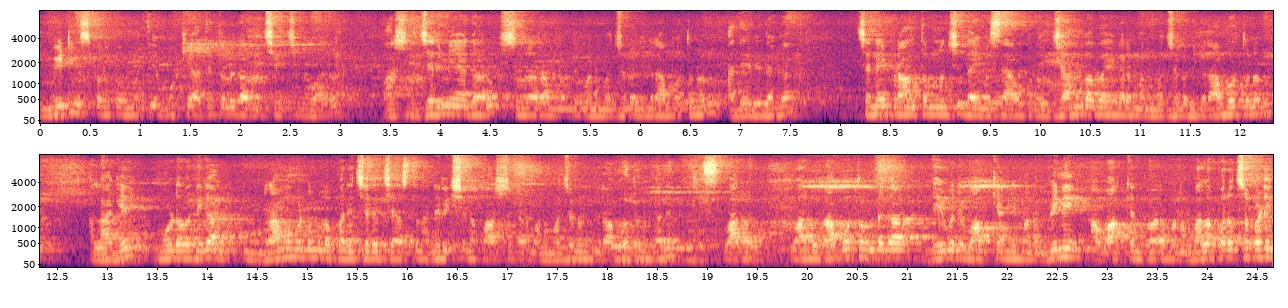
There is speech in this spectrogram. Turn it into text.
ఈ మీటింగ్స్ కొరకు ముఖ్య ముఖ్య అతిథులుగా విచ్చేయించిన వారు పాస్టర్ జెర్మియా గారు సూరారాం నుండి మన మధ్యలోనికి రాబోతున్నారు. అదేవిధంగా చెన్నై ప్రాంతం నుంచి దైవ సేవకులు జాన్బాబాయ్ గారు మన మధ్యలోనికి రాబోతున్నారు. అలాగే మూడవదిగా రామగుండంలో పరిచర్య చేస్తున్న నిరీక్షణ పాస్టర్ గారు మన మధ్యలోనికి రాబోతున్నారు కానీ వారు వారు రాబోతుండగా దేవుని వాక్యాన్ని మనం విని ఆ వాక్యం ద్వారా మనం బలపరచబడి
